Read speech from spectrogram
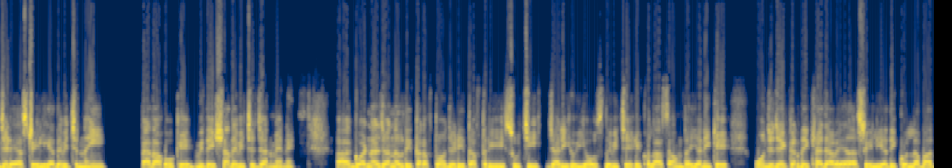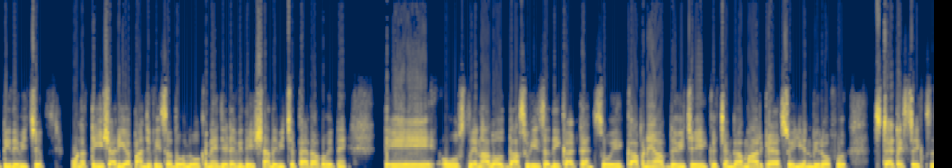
ਜਿਹੜੇ ਆਸਟ੍ਰੇਲੀਆ ਦੇ ਵਿੱਚ ਨਹੀਂ ਪੈਦਾ ਹੋ ਕੇ ਵਿਦੇਸ਼ਾਂ ਦੇ ਵਿੱਚ ਜਨਮੇ ਨੇ। ਗਵਰਨਰ ਜਨਰਲ ਦੀ ਤਰਫ ਤੋਂ ਜਿਹੜੀ ਦਫ਼ਤਰੀ ਸੂਚੀ ਜਾਰੀ ਹੋਈ ਹੈ ਉਸ ਦੇ ਵਿੱਚ ਇਹ ਖੁਲਾਸਾ ਹੁੰਦਾ ਹੈ ਯਾਨੀ ਕਿ ਉਂਝ ਜੇਕਰ ਦੇਖਿਆ ਜਾਵੇ, ਆਸਟ੍ਰੇਲੀਆ ਦੀ ਕੁੱਲ ਆਬਾਦੀ ਦੇ ਵਿੱਚ 29.5% ਉਹ ਲੋਕ ਨੇ ਜਿਹੜੇ ਵਿਦੇਸ਼ਾਂ ਦੇ ਵਿੱਚ ਪੈਦਾ ਹੋਏ ਨੇ। ਤੇ ਉਸ ਦੇ ਨਾਲੋਂ 10% ਹੀ ਘੱਟ ਹੈ, ਸੋ ਇੱਕ ਆਪਣੇ ਆਪ ਦੇ ਵਿੱਚ ਇੱਕ ਚੰਗਾ ਮਾਰਕ ਹੈ। ਆਸਟ੍ਰੇਲੀਅਨ ਬਿਊਰੋ ਆਫ ਸਟੈਟਿਸਟਿਕਸ,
